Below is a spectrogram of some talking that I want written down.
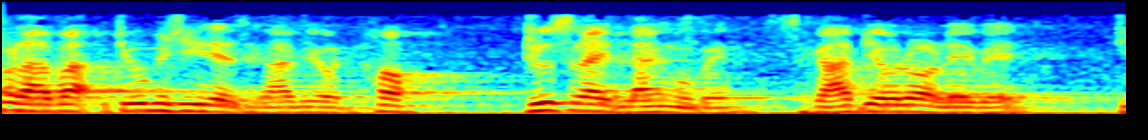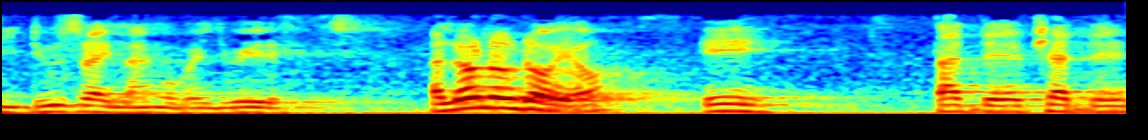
ပလာပအကျိုးမရှိတဲ့စကားပြောတယ်ဟောဒုစရိုက်လမ်းကိုပဲစကားပြောတော့လည်းပဲဒီဒုစရိုက်လမ်းကိုပဲရွေးတယ်အလုံးလုံးတော့ရောအေးတတ်တယ်ဖြတ်တယ်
